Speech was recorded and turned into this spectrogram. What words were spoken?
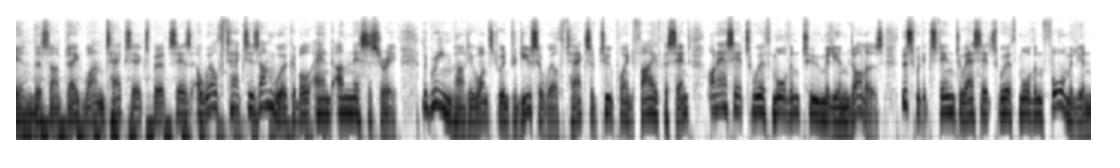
In this update, one tax expert says a wealth tax is unworkable and unnecessary. The Green Party wants to introduce a wealth tax of 2.5% on assets worth more than $2 million. This would extend to assets worth more than $4 million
